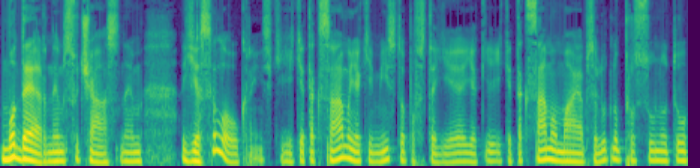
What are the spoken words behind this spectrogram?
модерним, сучасним є село українське, яке так само, як і місто повстає, яке так само має абсолютно просунуту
